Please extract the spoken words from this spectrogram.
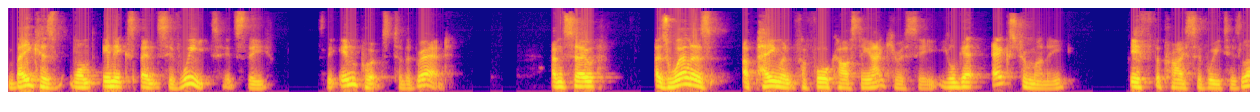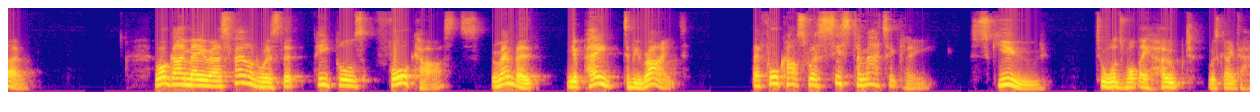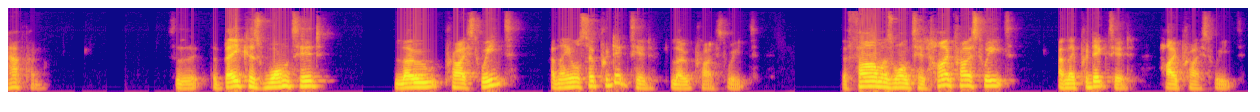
Bakers want inexpensive wheat. It's the, it's the input to the bread. And so, as well as a payment for forecasting accuracy, you'll get extra money if the price of wheat is low. What Guy Mayraz found was that people's forecasts, remember, you're paid to be right, their forecasts were systematically skewed towards what they hoped was going to happen. So the, the bakers wanted low priced wheat, and they also predicted low priced wheat. The farmers wanted high priced wheat, and they predicted high priced wheat.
